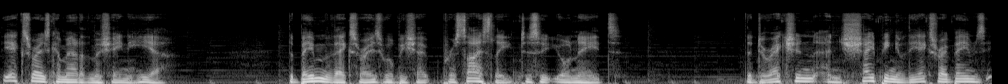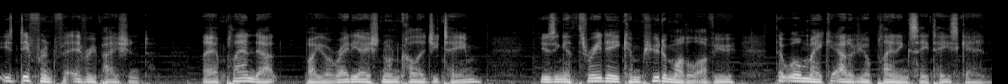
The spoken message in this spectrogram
The x-rays come out of the machine here. The beam of x-rays will be shaped precisely to suit your needs. The direction and shaping of the x-ray beams is different for every patient. They are planned out by your radiation oncology team using a 3D computer model of you that will make out of your planning CT scan.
